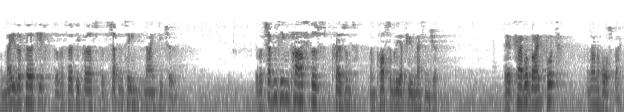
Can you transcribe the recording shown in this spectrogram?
on May the 30th to the 31st of 1792. There were 17 pastors present and possibly a few messengers. They had travelled by foot and on horseback.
